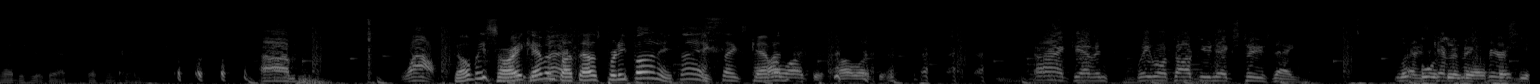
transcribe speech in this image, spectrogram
you had to hear that, but that's okay. um, wow. Don't be sorry. Kevin thought that was pretty funny. Thanks. Thanks, Kevin. I like it. I like it. All right, Kevin. We will talk to you next Tuesday Look That is Kevin to McPherson.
